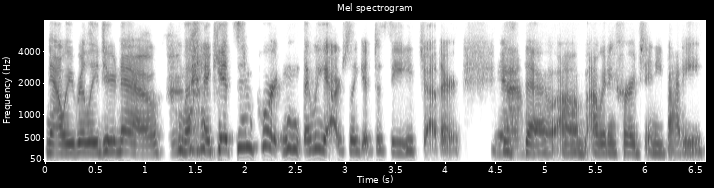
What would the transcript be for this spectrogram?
now we really do know mm-hmm. like it's important that we actually get to see each other. Yeah. So um, I would encourage anybody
